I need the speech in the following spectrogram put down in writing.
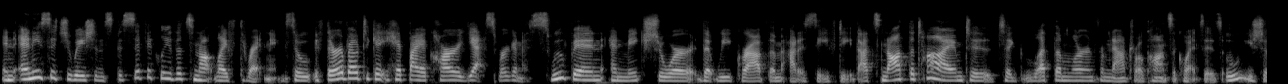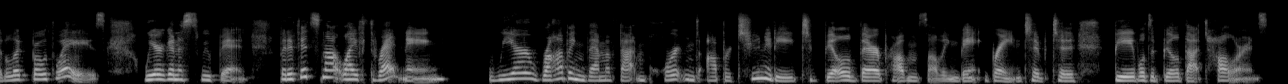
in any situation specifically that's not life threatening. So if they're about to get hit by a car, yes, we're going to swoop in and make sure that we grab them out of safety. That's not the time to, to let them learn from natural consequences. Oh, you should have looked both ways. We are going to swoop in. But if it's not life threatening, we are robbing them of that important opportunity to build their problem solving brain to, to be able to build that tolerance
